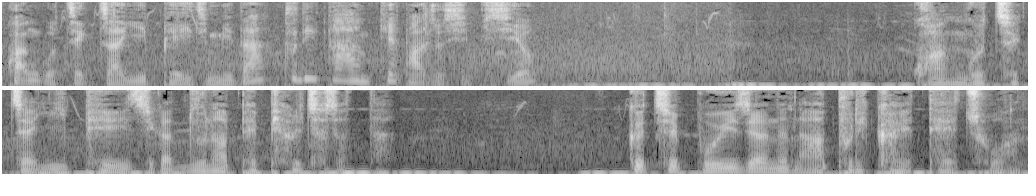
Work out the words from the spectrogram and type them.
광고 책자 2페이지입니다. 부디 다 함께 봐주십시오. 광고 책자 2페이지가 눈앞에 펼쳐졌다. 끝이 보이지 않는 아프리카의 대초원.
